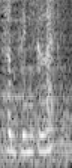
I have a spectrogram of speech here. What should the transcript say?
Something good?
